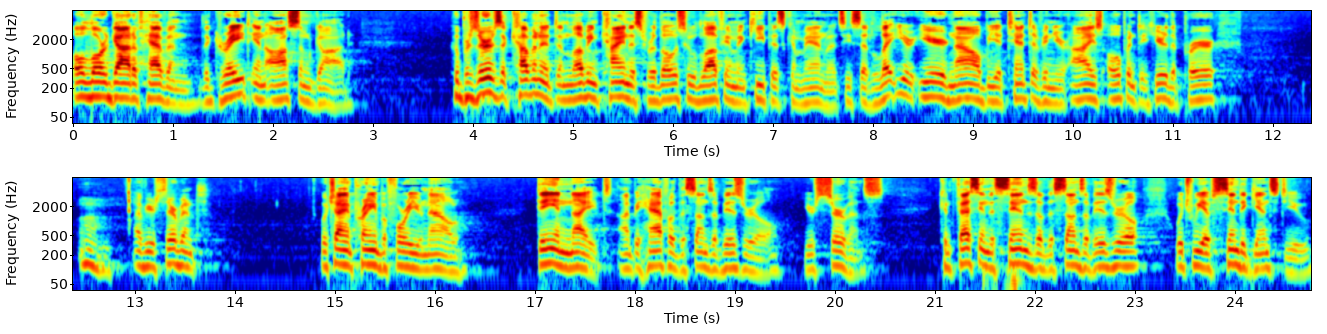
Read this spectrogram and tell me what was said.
O Lord God of heaven, the great and awesome God, who preserves a covenant and loving kindness for those who love him and keep his commandments. He said, Let your ear now be attentive and your eyes open to hear the prayer Mm. of your servant, which I am praying before you now, day and night, on behalf of the sons of Israel, your servants, confessing the sins of the sons of Israel, which we have sinned against you.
